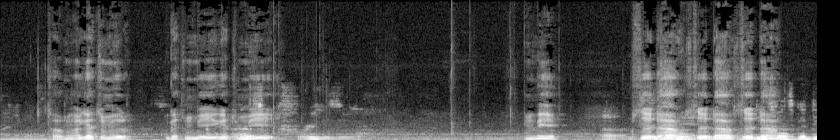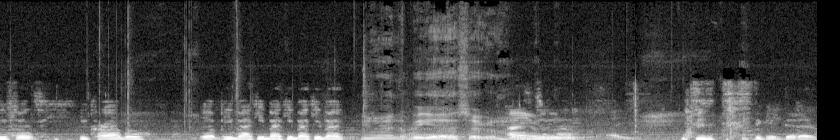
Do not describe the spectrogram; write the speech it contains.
my nigga. Talk to me. I got your middle. I got your mid. Got your mid. Crazy. Mid. Uh, Still down. Still down. Still Good down. defense, good defense. He crabbing. Yep, he back, he back, he back, he back. Alright, the big ass circle. I ain't really. Like, this nigga did that.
